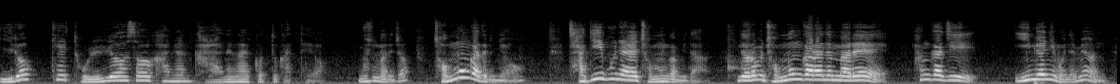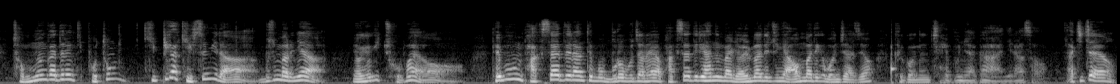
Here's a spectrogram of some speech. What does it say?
이렇게 돌려서 가면 가능할 것도 같아요. 무슨 말이죠? 전문가들은요, 자기 분야의 전문가입니다. 근데 여러분, 전문가라는 말에 한 가지 이면이 뭐냐면, 전문가들은 보통 깊이가 깊습니다. 무슨 말이냐? 영역이 좁아요. 대부분 박사들한테 뭐 물어보잖아요. 박사들이 하는 말 10마디 중에 9마디가 뭔지 아세요? 그거는 제 분야가 아니라서. 아, 진짜요.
